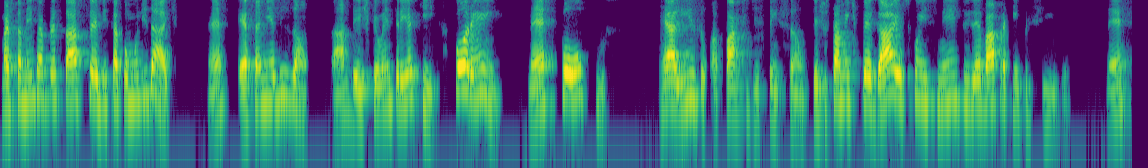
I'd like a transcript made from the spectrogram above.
mas também para prestar serviço à comunidade, né? Essa é a minha visão, tá? Desde que eu entrei aqui. Porém, né, poucos realizam a parte de extensão, que é justamente pegar esse conhecimento e levar para quem precisa, né?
